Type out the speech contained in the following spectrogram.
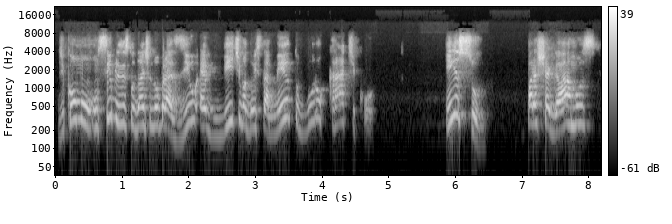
de como um simples estudante no Brasil é vítima do estamento burocrático. Isso para chegarmos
